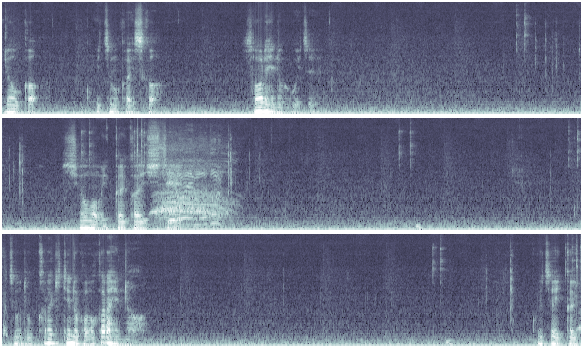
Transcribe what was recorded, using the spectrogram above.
平岡こいつも返すか。触れへんのかこいつ。塩マも一回返して。こいつもどっから来てんのか分からへんな。こいつは一回。こ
